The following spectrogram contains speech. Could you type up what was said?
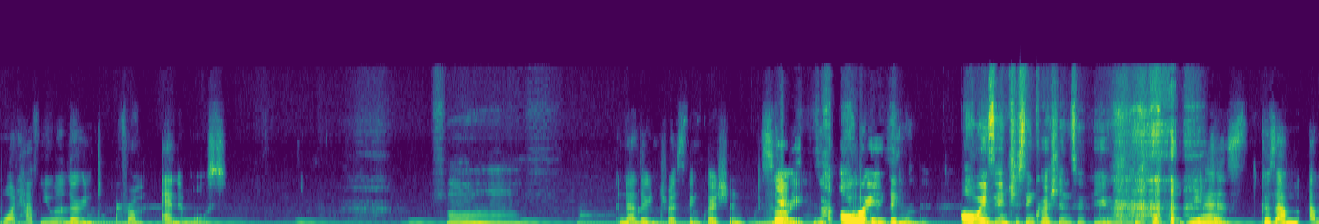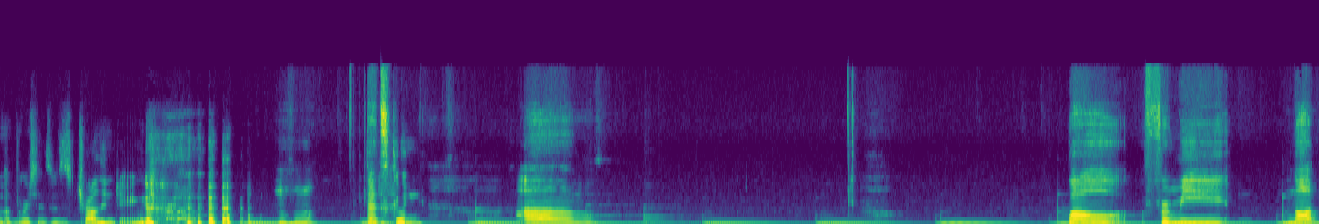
what have you learned from animals? Hmm. Another interesting question. Sorry. You always. Always interesting questions with you yes because i'm i'm a person who's challenging mm-hmm. that's good um well for me not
